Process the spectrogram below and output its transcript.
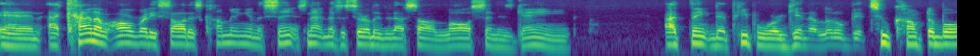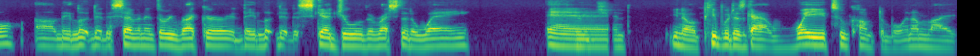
and i kind of already saw this coming in a sense not necessarily that i saw a loss in his game i think that people were getting a little bit too comfortable um, they looked at the seven and three record they looked at the schedule the rest of the way and you know, people just got way too comfortable. And I'm like,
